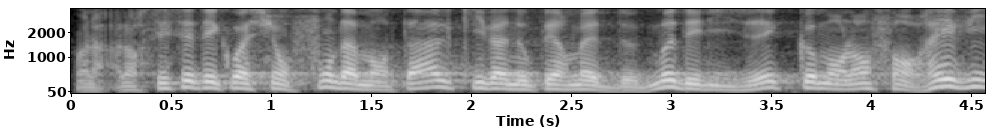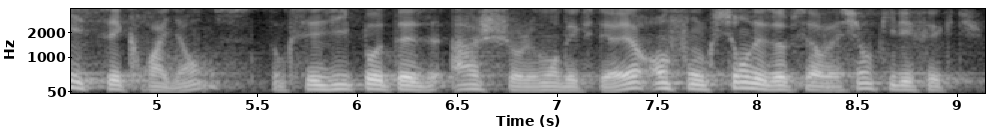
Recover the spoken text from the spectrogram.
Voilà. Alors, c'est cette équation fondamentale qui va nous permettre de modéliser comment l'enfant révise ses croyances, donc ses hypothèses H sur le monde extérieur, en fonction des observations qu'il effectue.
